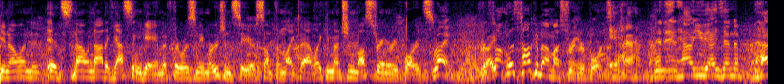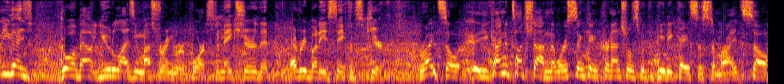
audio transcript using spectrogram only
you know and it- it's now not a guessing game if there was an emergency or something like that like you mentioned mustering reports Right. Let's, Right. talk, let's talk about mustering reports. Yeah. And, and how you guys end up, how do you guys go about utilizing mustering reports to make sure that everybody is safe and secure? Right, so uh, you kind of touched on that we're syncing credentials with the PDK system, right? So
